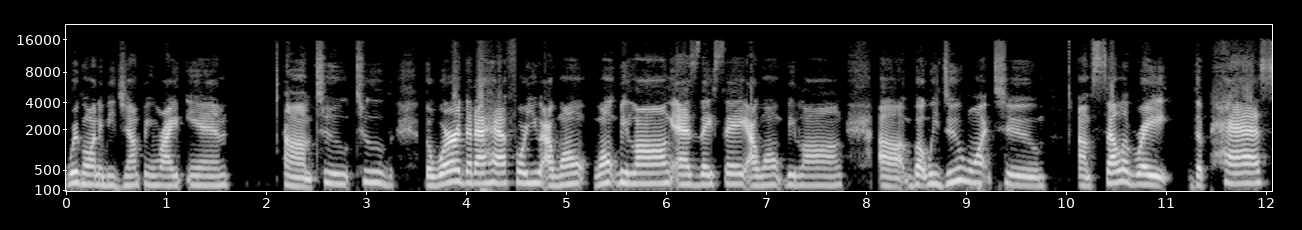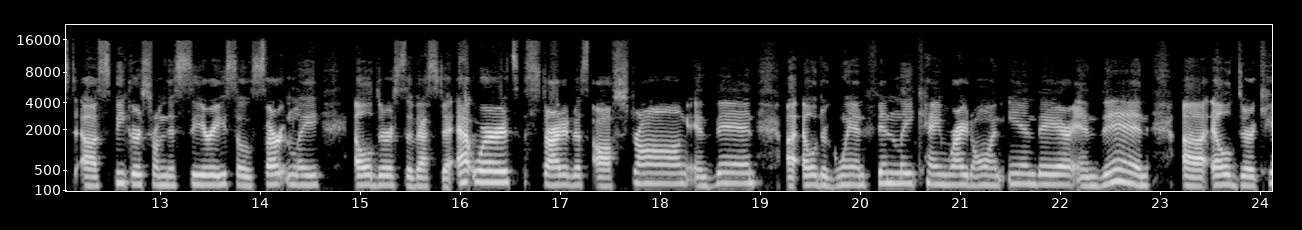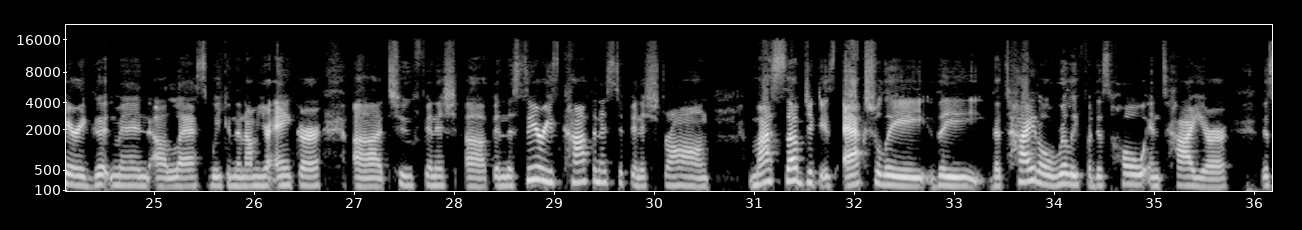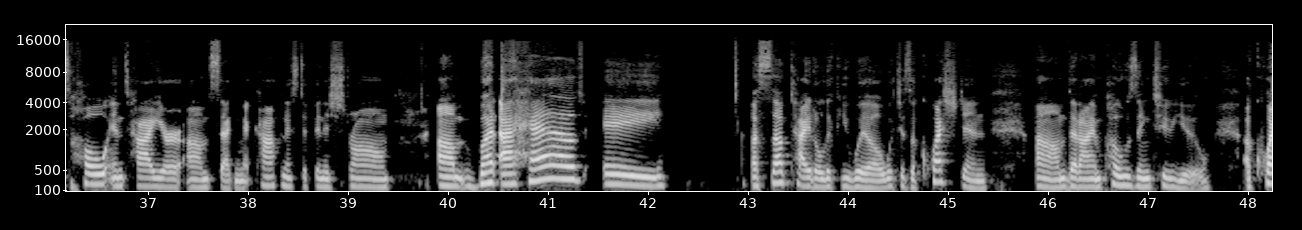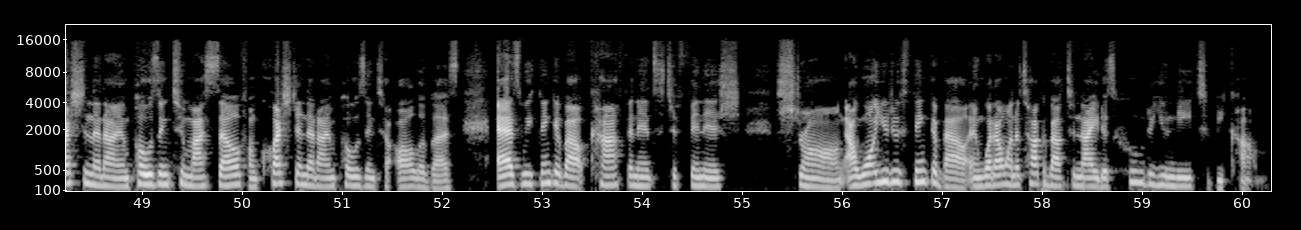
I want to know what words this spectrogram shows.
we're going to be jumping right in um, to to the word that I have for you. I won't won't be long, as they say. I won't be long, uh, but we do want to um, celebrate the past uh, speakers from this series. So certainly, Elder Sylvester Edwards started us off strong, and then uh, Elder Gwen Finley came right on in there, and then uh, Elder Carrie Goodman uh, last week, and then I'm your anchor uh, to finish up in the series "Confidence to Finish Strong." My subject is actually the the title really for this whole entire this whole entire um, segment confidence to finish strong um, but i have a a subtitle, if you will, which is a question um, that I am posing to you, a question that I am posing to myself, a question that I'm posing to all of us as we think about confidence to finish strong. I want you to think about, and what I want to talk about tonight is who do you need to become?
